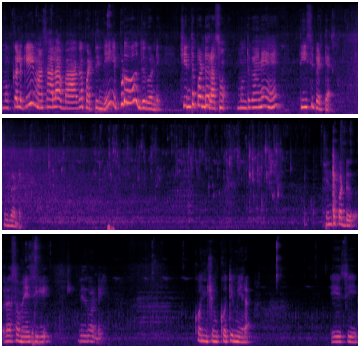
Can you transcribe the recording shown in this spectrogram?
ముక్కలకి మసాలా బాగా పట్టింది. ఇప్పుడు ఇదిగోండి చింతపండు రసం ముందుగానే తీసి పెట్టా. ఇదిగోండి. చింతపండు రసం వేసి ఇదిగోండి. కొంచెం కొత్తిమీర వేసి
